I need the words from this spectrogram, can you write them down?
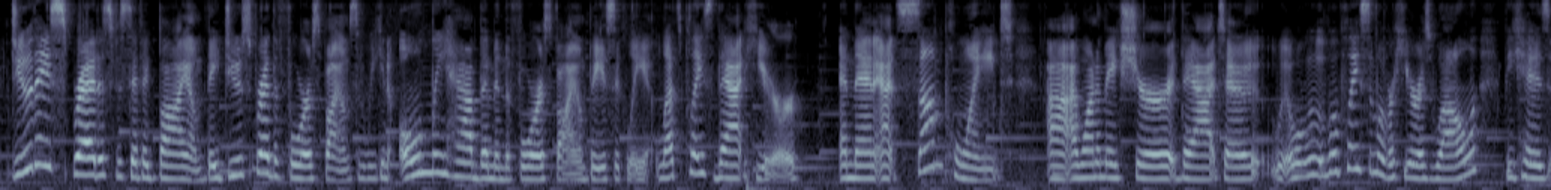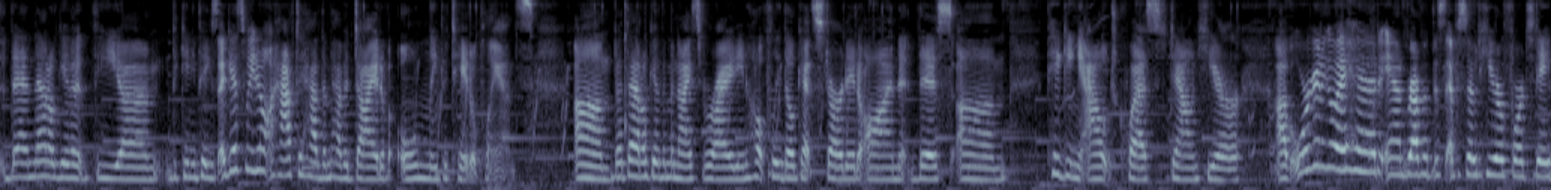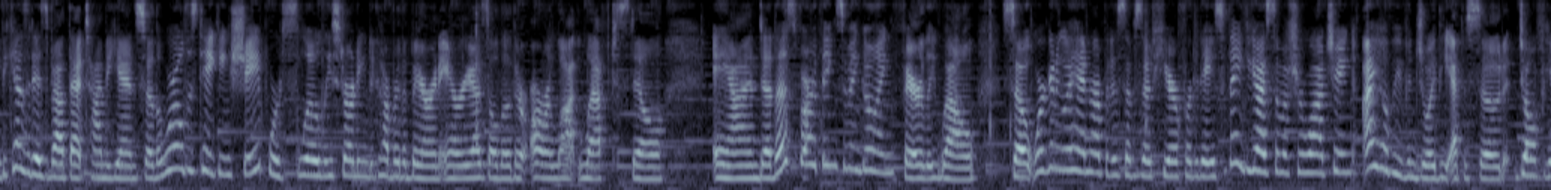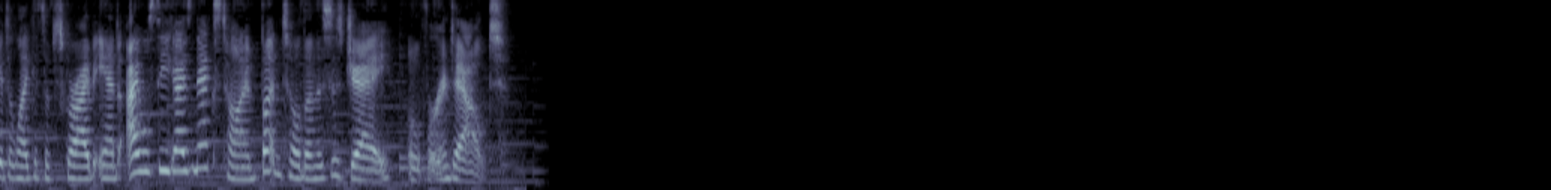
Do they spread a specific biome? They do spread the forest biome, so we can only have them in the forest biome, basically. Let's place that here. And then at some point, I want to make sure that uh, we'll, we'll, place them over here as well because then that'll give it the um, the guinea pigs. I guess we don't have to have them have a diet of only potato plants, um, but that'll give them a nice variety and hopefully they'll get started on this um, pigging out quest down here. Uh, but we're going to go ahead and wrap up this episode here for today because it is about that time again. So the world is taking shape. We're slowly starting to cover the barren areas, although there are a lot left still. And uh, thus far, things have been going fairly well. So we're going to go ahead and wrap up this episode here for today. So thank you guys so much for watching. I hope you've enjoyed the episode. Don't forget to like and subscribe, and I will see you guys next time. But until then, this is Jay, over and out.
